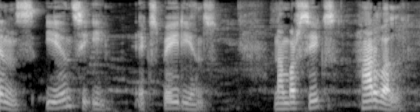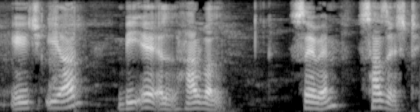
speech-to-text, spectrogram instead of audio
ENCE, E-N-C-E, experience. Number 6, herbal, H-E-R-B-A-L, herbal. 7, suggest,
